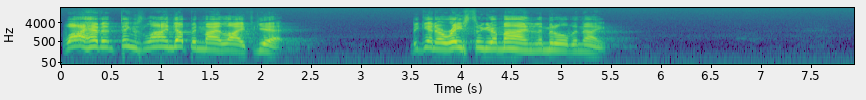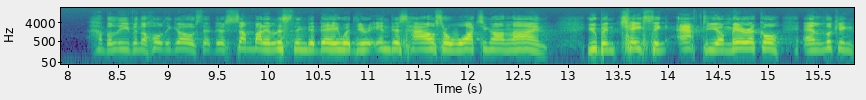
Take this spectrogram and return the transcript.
why haven't things lined up in my life yet? Begin to race through your mind in the middle of the night. I believe in the Holy Ghost that there's somebody listening today, whether you're in this house or watching online, You've been chasing after your miracle and looking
